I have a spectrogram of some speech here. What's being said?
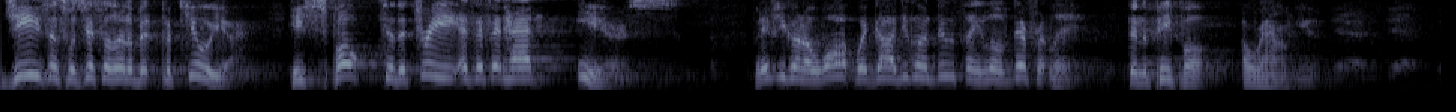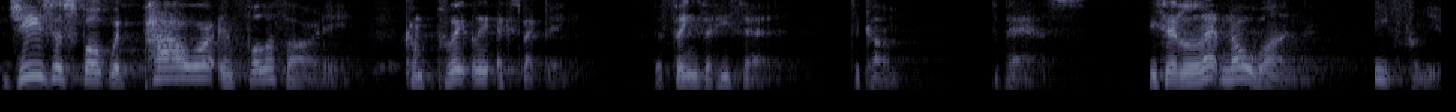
Jesus was just a little bit peculiar. He spoke to the tree as if it had ears. But if you're going to walk with God, you're going to do things a little differently than the people around you. Jesus spoke with power and full authority, completely expecting the things that he said to come to pass. He said, Let no one eat from you.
